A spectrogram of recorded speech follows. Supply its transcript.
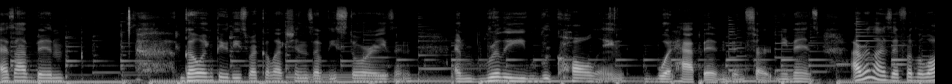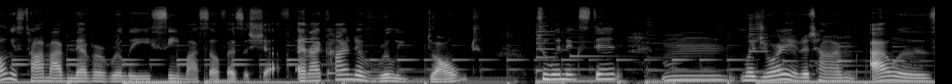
as I've been going through these recollections of these stories and and really recalling what happened in certain events, I realized that for the longest time I've never really seen myself as a chef, and I kind of really don't to an extent. Mm, majority of the time, I was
